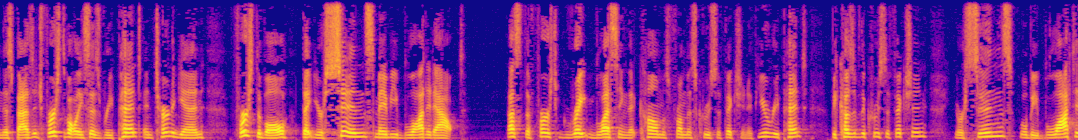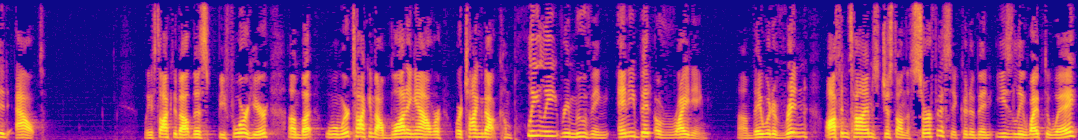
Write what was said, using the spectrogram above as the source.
in this passage. First of all, he says, Repent and turn again. First of all, that your sins may be blotted out. That's the first great blessing that comes from this crucifixion. If you repent because of the crucifixion, your sins will be blotted out. We've talked about this before here, um, but when we're talking about blotting out, we're, we're talking about completely removing any bit of writing. Um, they would have written oftentimes just on the surface. It could have been easily wiped away,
